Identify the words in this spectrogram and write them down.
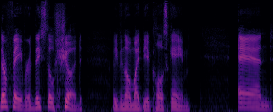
they're favored. They still should, even though it might be a close game. And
